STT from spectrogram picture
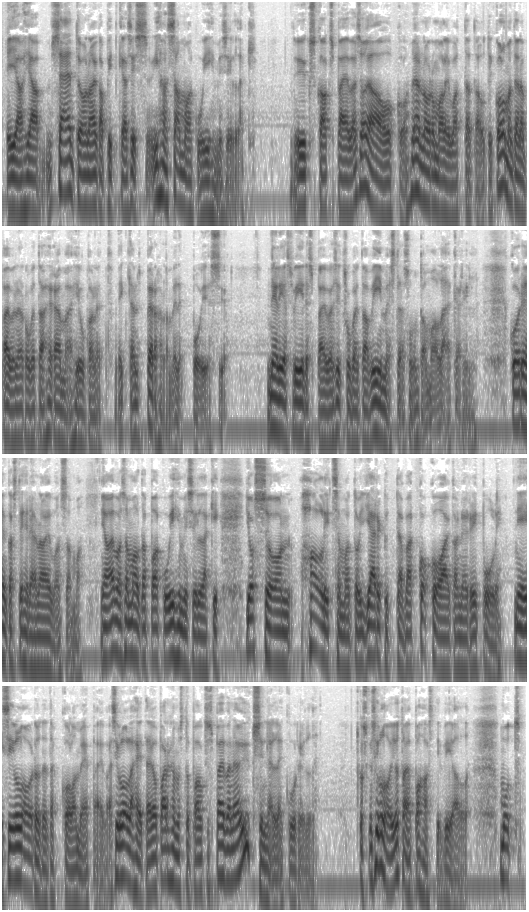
Ja, ja sääntö on aika pitkä, siis ihan sama kuin ihmisilläkin. Yksi, kaksi päivää, se on ihan ok. Ihan normaali vattatauti. Kolmantena päivänä ruvetaan heräämään hiukan, että eikö tämä nyt perhana mene pois jo. Neljäs, viides päivä, sitten ruvetaan viimeistään suuntaamaan lääkärille. Koirien kanssa tehdään aivan sama. Ja aivan samalla tapaa kuin ihmisilläkin, jos se on hallitsematon, järkyttävä, kokoaikainen ripuli, niin ei silloin odoteta kolmea päivää. Silloin lähdetään jo parhaimmassa tapauksessa päivänä yksinelle kurille koska silloin on jotain pahasti vialla. Mutta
